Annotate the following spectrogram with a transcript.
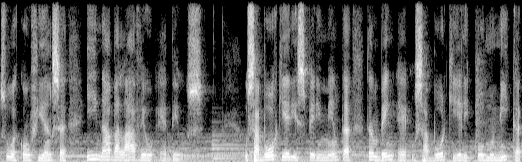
Sua confiança inabalável é Deus. O sabor que ele experimenta também é o sabor que ele comunica.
